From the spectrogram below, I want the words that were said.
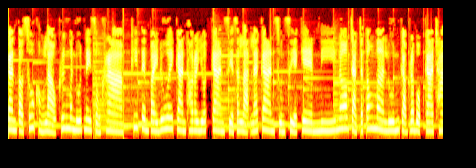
การต่อสู้ของเหล่าครึ่งมนุษย์ในสงคราม ที่เต็มไปด้วยการทรยศการเสียสละและการสูญเสียเกมนี้ นอกจากจะต้องมาลุ้นกับระบบกาชา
